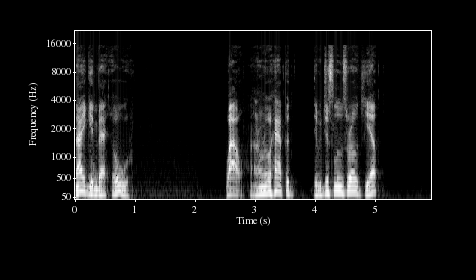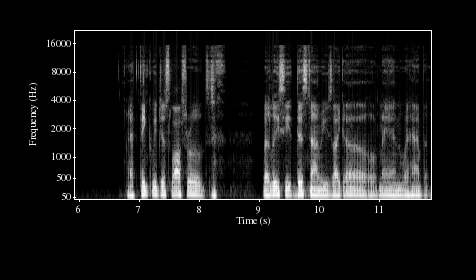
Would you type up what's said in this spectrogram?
now you're getting back. Oh, wow! I don't know what happened. Did we just lose Rhodes? Yep. I think we just lost Rhodes. but at least he, this time he was like, "Oh man, what happened?"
